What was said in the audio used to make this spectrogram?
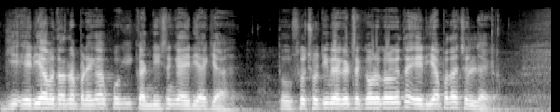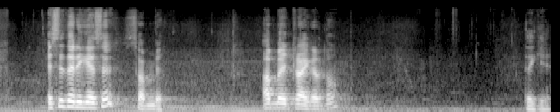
ये एरिया बताना पड़ेगा आपको कि कंडीशन का एरिया क्या है। तो उसको छोटी ब्रैकेट से कवर करोगे तो एरिया पता चल जाएगा। इसी तरीके से सब में। अब मैं ट्राई करता हूँ। देखिए,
